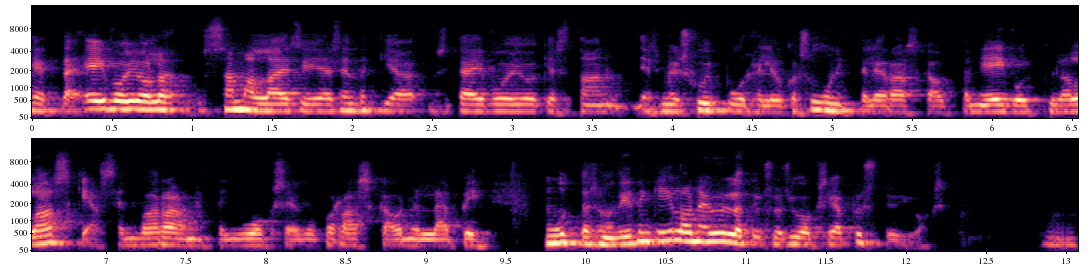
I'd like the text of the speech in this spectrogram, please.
että ei voi olla samanlaisia ja sen takia sitä ei voi oikeastaan, esimerkiksi huippuurheilija, joka suunnittelee raskautta, niin ei voi kyllä laskea sen varaan, että juoksee koko raskauden läpi, mutta se on tietenkin iloinen yllätys, jos juoksija pystyy juoksemaan. Mm.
